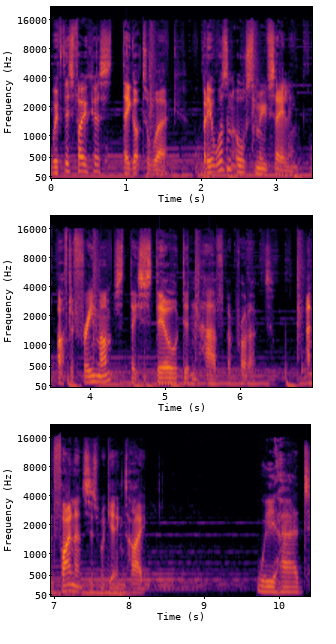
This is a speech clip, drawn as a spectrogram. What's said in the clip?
With this focus, they got to work. But it wasn't all smooth sailing. After three months, they still didn't have a product, and finances were getting tight. We had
